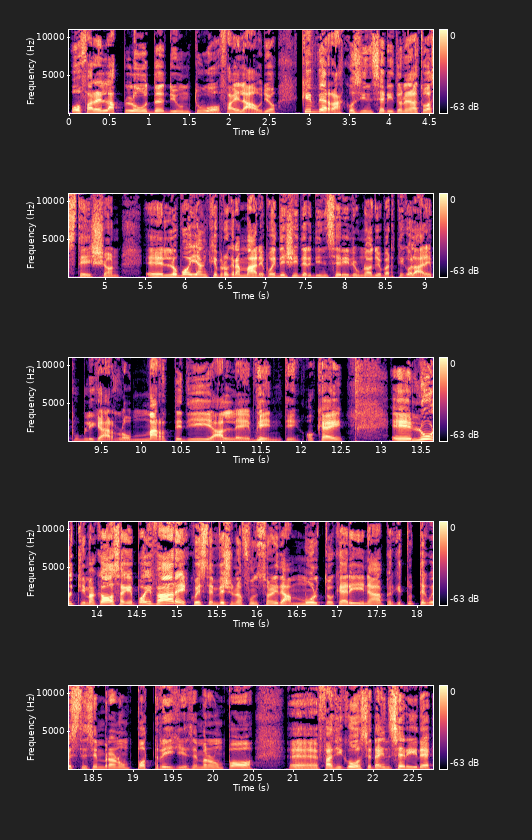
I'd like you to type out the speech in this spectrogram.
o fare l'upload di un tuo file audio che verrà così così inserito nella tua station. Eh, lo puoi anche programmare, puoi decidere di inserire un audio particolare e pubblicarlo martedì alle 20, ok? E l'ultima cosa che puoi fare, e questa invece è una funzionalità molto carina, perché tutte queste sembrano un po' tricky, sembrano un po' eh, faticose da inserire,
